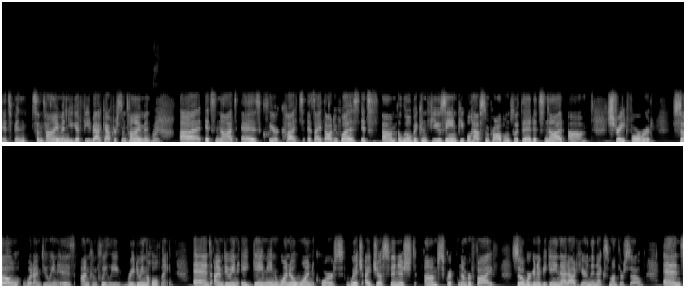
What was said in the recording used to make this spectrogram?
it's been some time and you get feedback after some time. And right. uh, it's not as clear cut as I thought it was. It's um, a little bit confusing. People have some problems with it. It's not um, straightforward. So, what I'm doing is I'm completely redoing the whole thing. And I'm doing a Gaming 101 course, which I just finished um, script number five. So, we're going to be getting that out here in the next month or so. And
